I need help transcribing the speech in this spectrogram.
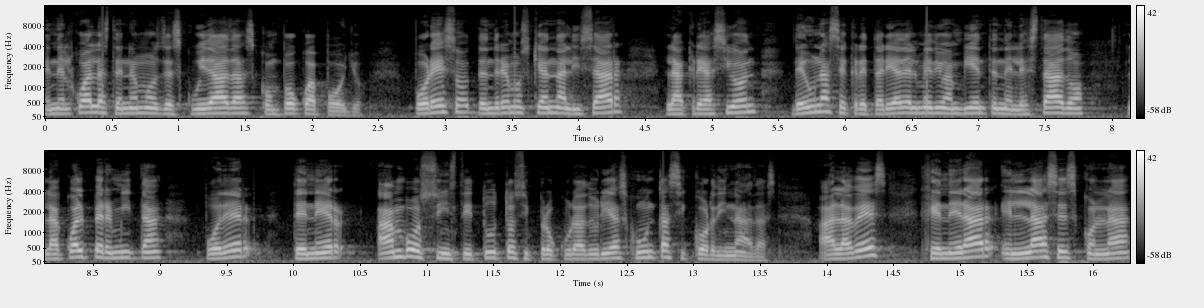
en el cual las tenemos descuidadas con poco apoyo. Por eso tendremos que analizar la creación de una Secretaría del Medio Ambiente en el Estado, la cual permita poder tener ambos institutos y procuradurías juntas y coordinadas. A la vez, generar enlaces con la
